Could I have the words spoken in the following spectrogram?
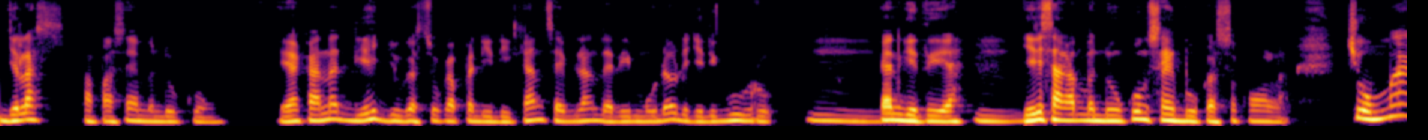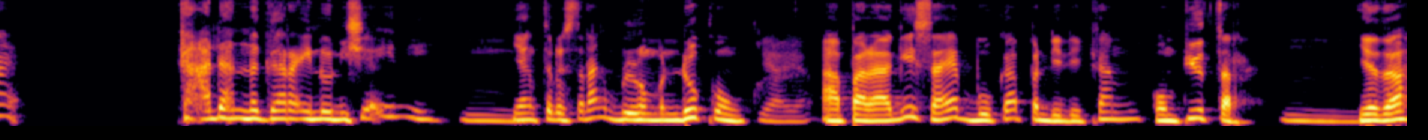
jelas papa saya mendukung. Ya karena dia juga suka pendidikan, saya bilang dari muda udah jadi guru. Hmm. Kan gitu ya. Hmm. Jadi sangat mendukung saya buka sekolah. Cuma keadaan negara Indonesia ini Hmm. yang terus terang belum mendukung. ya ya. Apalagi saya buka pendidikan komputer. Hmm. Ya toh?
